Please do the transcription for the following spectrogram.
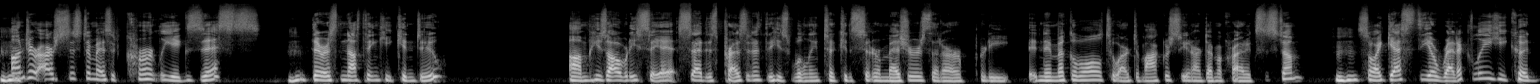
Mhm. Under our system as it currently exists, Mhm. there is nothing he can do. Um, he's already say, said as president that he's willing to consider measures that are pretty inimical to our democracy and our democratic system. Mhm. So I guess theoretically he could,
